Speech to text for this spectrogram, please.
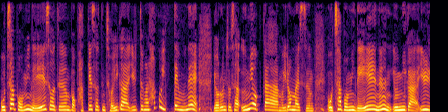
오차 범위 내에서든 뭐 밖에서든 저희가 1등을 하고 있기 때문에 여론조사 의미 없다 뭐 이런 말씀 오차 범위 내에는 의미가 1,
